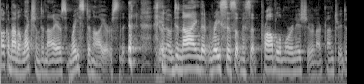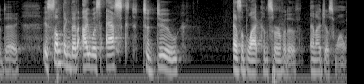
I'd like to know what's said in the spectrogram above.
talk about election deniers, race deniers, you know, denying that racism is a problem or an issue in our country today, is something that I was asked to do as a black conservative, and I just won't.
